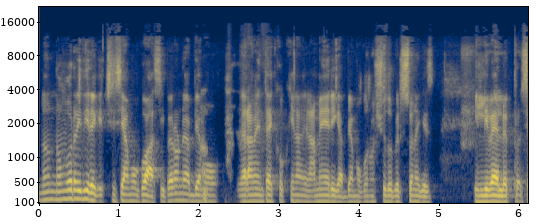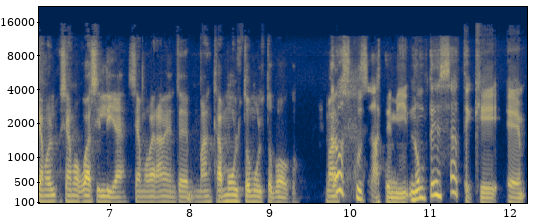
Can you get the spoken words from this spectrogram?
non, non, vorrei dire che ci siamo quasi, però noi abbiamo veramente, ecco, qui in America abbiamo conosciuto persone che il livello è, siamo, siamo quasi lì, eh? siamo veramente, manca molto molto poco. Ma... Però scusatemi, non pensate che eh,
